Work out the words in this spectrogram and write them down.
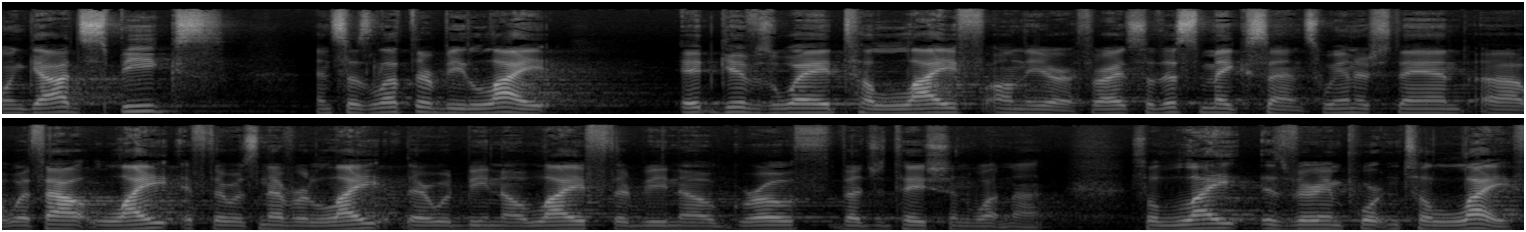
when God speaks, and says, Let there be light, it gives way to life on the earth, right? So this makes sense. We understand uh, without light, if there was never light, there would be no life, there'd be no growth, vegetation, whatnot. So light is very important to life.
